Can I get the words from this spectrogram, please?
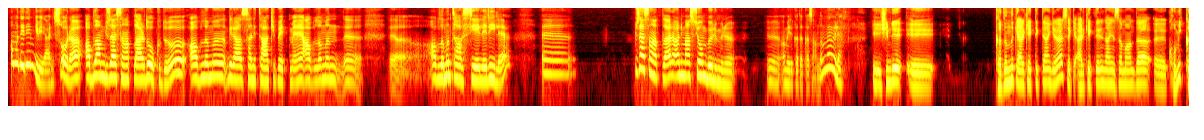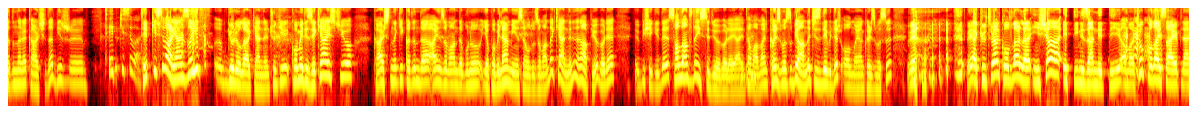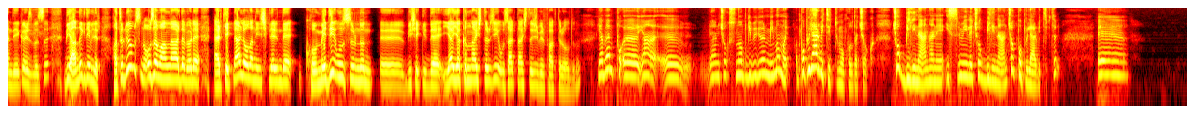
Ama dediğim gibi yani sonra ablam güzel sanatlarda okudu. Ablamı biraz hani takip etme, ablamın e, e, ablamın tavsiyeleriyle e, güzel sanatlar animasyon bölümünü e, Amerika'da kazandım ve öyle. E, şimdi e, kadınlık erkeklikten girersek erkeklerin aynı zamanda e, komik kadınlara karşı da bir e, Tepkisi var. tepkisi var. Yani zayıf e, görüyorlar kendilerini. Çünkü komedi zeka istiyor. Karşısındaki kadın da aynı zamanda bunu yapabilen bir insan olduğu zaman da kendini ne yapıyor? Böyle e, bir şekilde sallantıda hissediyor böyle yani tamamen karizması bir anda çizilebilir olmayan karizması veya veya kültürel kodlarla inşa ettiğini zannettiği ama çok kolay sahiplendiği karizması bir anda gidebilir. Hatırlıyor musun o zamanlarda böyle erkeklerle olan ilişkilerinde komedi unsurunun e, bir şekilde ya yakınlaştırıcı ya uzaklaştırıcı bir faktör olduğunu? Ya ben e, ya e, yani çok snob gibi görmeyeyim ama popüler bir tiptim okulda çok. Çok bilinen hani ismiyle çok bilinen çok popüler bir tiptim. E,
